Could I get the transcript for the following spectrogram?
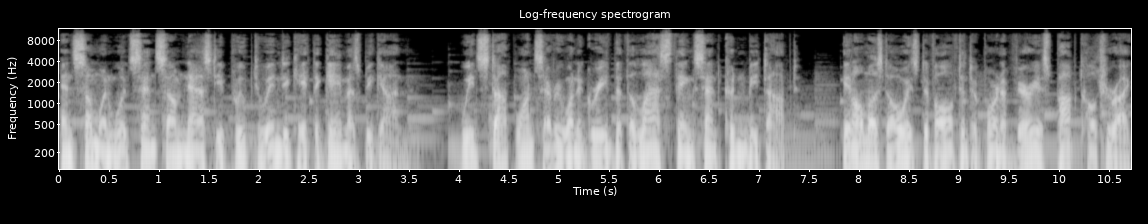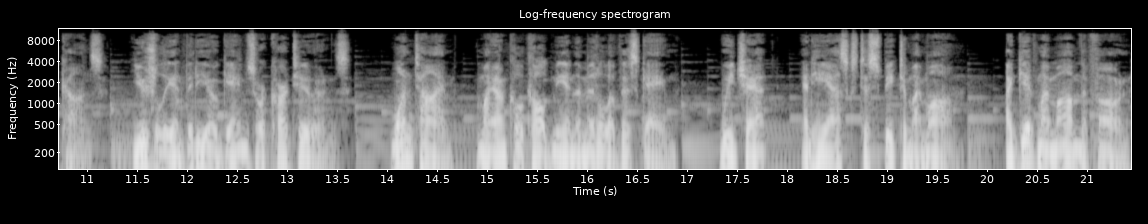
and someone would send some nasty poop to indicate the game has begun. We'd stop once everyone agreed that the last thing sent couldn't be topped. It almost always devolved into porn of various pop culture icons, usually in video games or cartoons. One time, my uncle called me in the middle of this game. We chat, and he asks to speak to my mom. I give my mom the phone,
